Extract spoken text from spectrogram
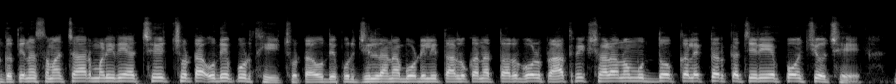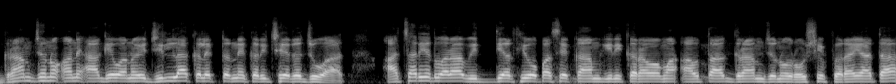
અગત્યના સમાચાર મળી રહ્યા છે છોટા ઉદેપુરથી છોટા ઉદેપુર જિલ્લાના બોડેલી તાલુકાના તરગોળ પ્રાથમિક શાળાનો મુદ્દો કલેક્ટર કચેરીએ પહોંચ્યો છે. ગ્રામજનો અને આગેવાનોએ જિલ્લા કલેક્ટરને કરી છે રજૂઆત. આચાર્ય દ્વારા વિદ્યાર્થીઓ પાસે કામગીરી કરાવવામાં આવતા ગ્રામજનો રોષે ફેરાયા હતા.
